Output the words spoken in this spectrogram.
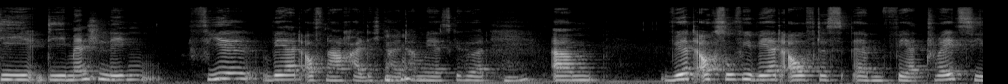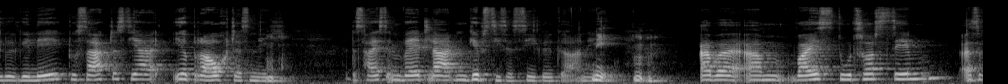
die, die Menschen legen viel Wert auf Nachhaltigkeit, mhm. haben wir jetzt gehört. Mhm. Ähm, wird auch so viel Wert auf das ähm, Fair Trade Siegel gelegt? Du sagtest ja, ihr braucht es nicht. Mhm. Das heißt, im Weltladen gibt es dieses Siegel gar nicht. Nee. Mhm. Aber ähm, weißt du trotzdem, also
